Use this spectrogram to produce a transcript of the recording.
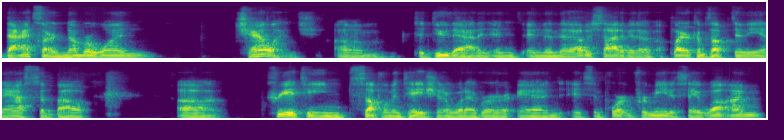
that's our number one challenge um, to do that. And, and and then the other side of it a, a player comes up to me and asks about uh, creatine supplementation or whatever and it's important for me to say well i'm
